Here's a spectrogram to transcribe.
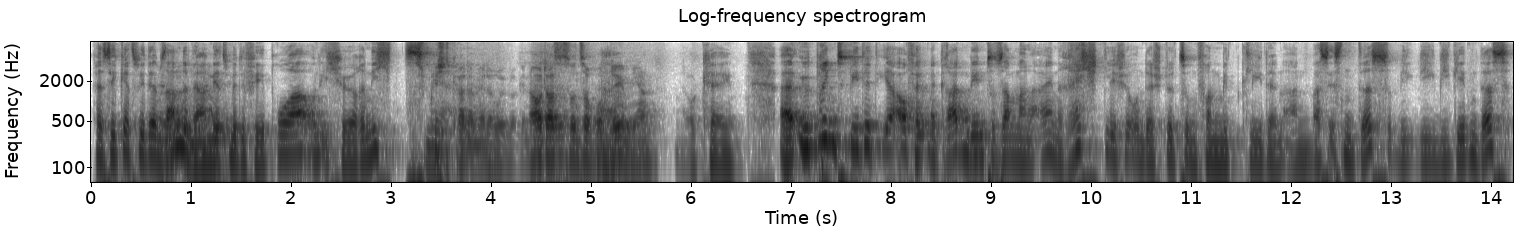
versickert es wieder im Sande. Wir haben jetzt Mitte Februar und ich höre nichts mehr. Spricht keiner mehr darüber. Genau das ist unser Problem, ja. ja. Okay. Äh, übrigens bietet ihr auch, fällt mir gerade in dem Zusammenhang ein, rechtliche Unterstützung von Mitgliedern an. Was ist denn das? Wie, wie, wie geht denn das?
